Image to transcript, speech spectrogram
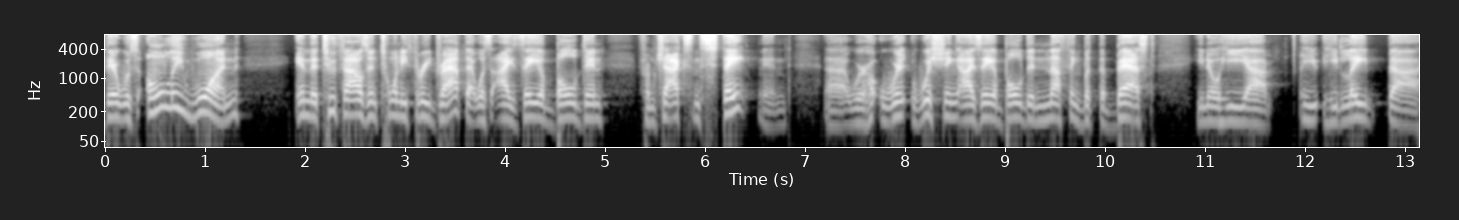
There was only one in the 2023 draft that was Isaiah Bolden from Jackson State. And uh, we're, we're, wishing Isaiah Bolden nothing but the best. You know, he uh, he he laid uh,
